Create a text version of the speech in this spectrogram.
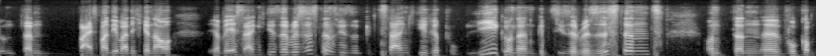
und dann weiß man immer nicht genau, ja, wer ist eigentlich diese Resistance? Wieso gibt es da eigentlich die Republik und dann gibt es diese Resistance und dann, äh, wo kommt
